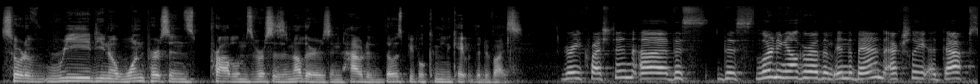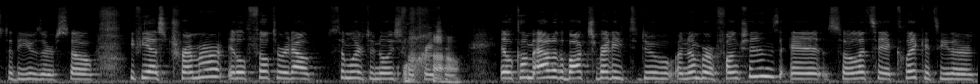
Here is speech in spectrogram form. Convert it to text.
sort of read, you know, one person's problems versus another's, and how do those people communicate with the device? It's a great question. Uh, this, this learning algorithm in the band actually adapts to the user. So if he has tremor, it'll filter it out, similar to noise filtration. Wow. It'll come out of the box ready to do a number of functions. And so let's say a click, it's either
